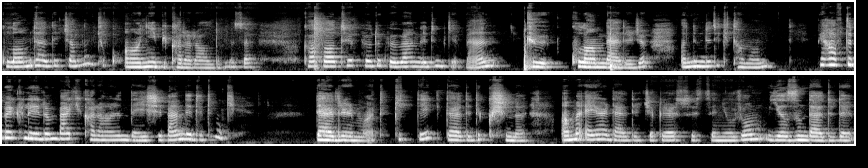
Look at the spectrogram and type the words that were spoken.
Kulağımı deldireceğimden çok ani bir karar aldım. Mesela kahvaltı yapıyorduk ve ben dedim ki ben kü kulağımı deldireceğim. Annem dedi ki tamam. Bir hafta bekleyelim belki kararın değişir. Ben de dedim ki deldiririm artık. Gittik deldirdik kışını. Ama eğer deldirecekler sesleniyorum. Yazın deldir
